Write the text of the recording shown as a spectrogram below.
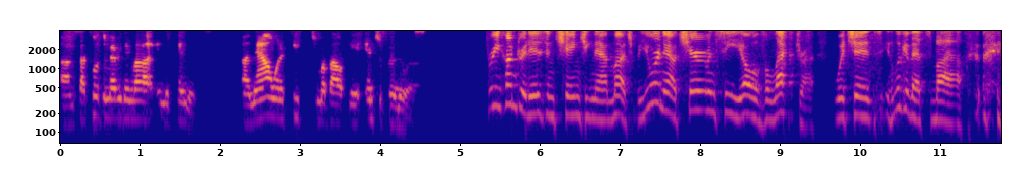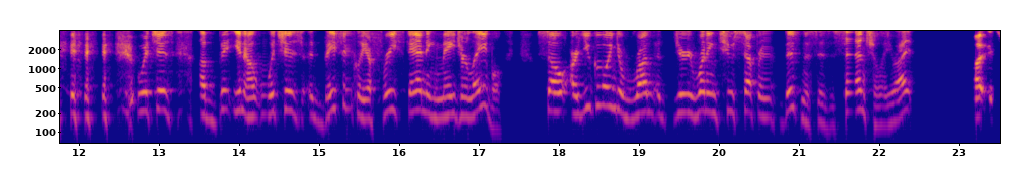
Um, so I taught them everything about independence. Uh, now I want to teach them about being entrepreneurs. 300 isn't changing that much, but you are now chairman CEO of Elektra, which is look at that smile, which is a bit, you know, which is basically a freestanding major label. So, are you going to run? You're running two separate businesses, essentially, right? Well, it's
